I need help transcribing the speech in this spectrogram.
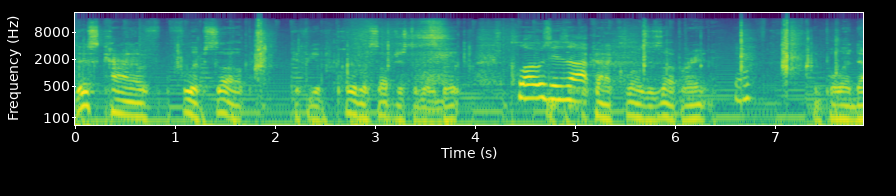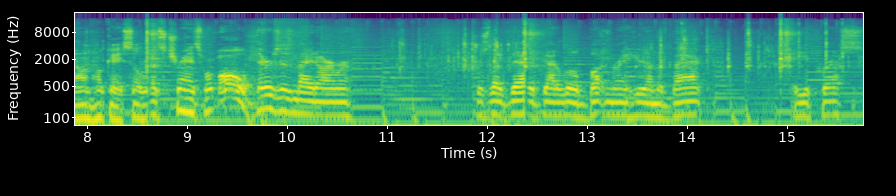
This kind of flips up if you pull this up just a little bit. Closes It up. kind of closes up, right? Yeah. And pull that down. Okay, so let's transform. Oh, there's his knight armor. Just like that. You've got a little button right here on the back that you press.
